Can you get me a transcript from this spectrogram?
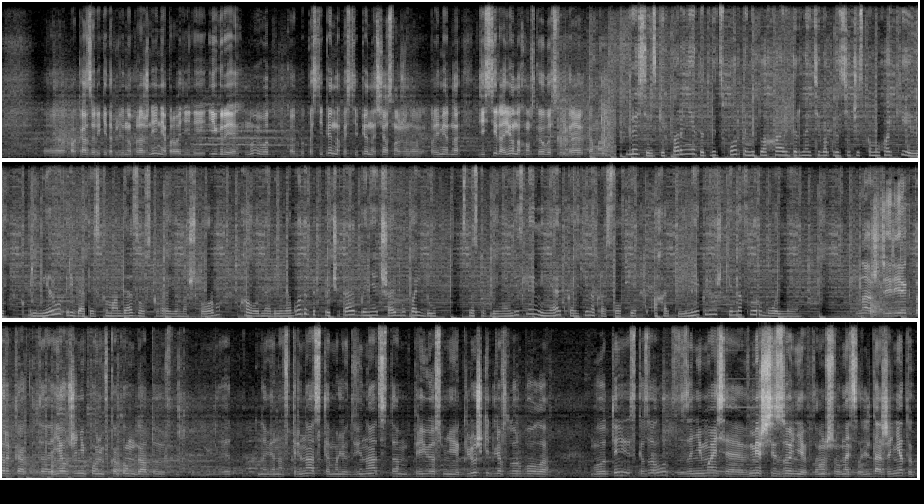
показывали какие-то определенные упражнения, проводили игры. Ну и вот как бы постепенно-постепенно сейчас уже ну, примерно в 10 районах Омской области играют команды. Для сельских парней этот вид спорта неплохая альтернатива классическому хоккею. К примеру, ребята из команды Азовского района «Шторм» в холодное время года предпочитают гонять шайбу по льду. С наступлением весны меняют коньки на кроссовки, а хоккейные клюшки на флорбольные. Наш директор как-то, я уже не помню в каком году, наверное, в 13 или в 12 привез мне клюшки для флорбола. Вот, и сказал, вот, занимайся в межсезонье, потому что у нас льда же нету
